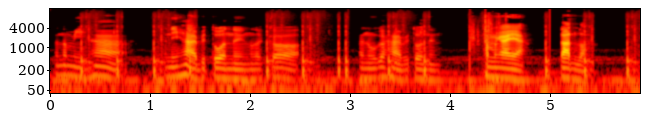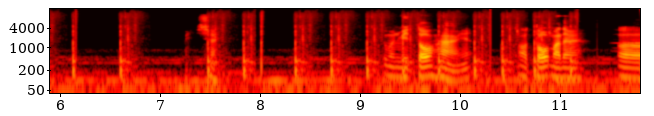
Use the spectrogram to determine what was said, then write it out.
มันต้องมีห้าอันนี้หายไปตัวหนึ่งแล้วก็ นนู้นก็หายไปตัวหนึ่งทำไงอะดันเหรอ ไม่ใช่ คือมันมีโต๊ะหายอะเอาโต๊ะมาได้ไหมเออ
